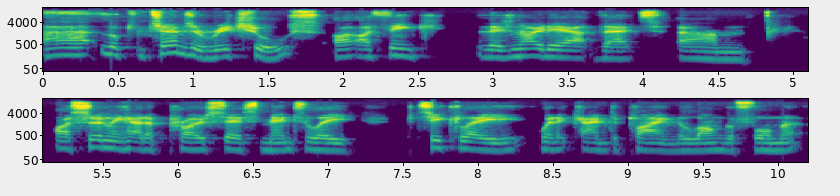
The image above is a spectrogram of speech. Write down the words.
Uh, look, in terms of rituals, I, I think there's no doubt that um, I certainly had a process mentally, particularly when it came to playing the longer format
